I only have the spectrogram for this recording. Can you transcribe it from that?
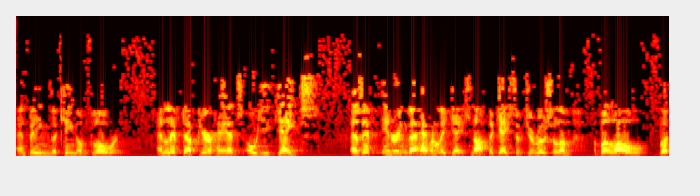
and being the King of glory. And lift up your heads, O ye gates, as if entering the heavenly gates, not the gates of Jerusalem below, but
